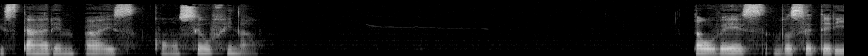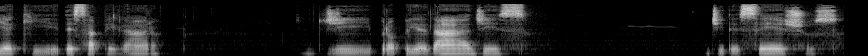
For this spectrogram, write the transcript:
estar em paz com o seu final? Talvez você teria que desapegar de propriedades, de desejos,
